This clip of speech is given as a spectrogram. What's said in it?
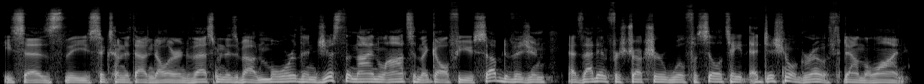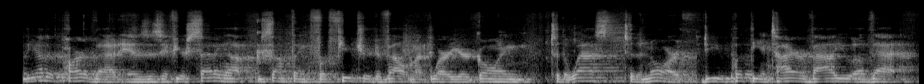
He says the $600,000 investment is about more than just the nine lots in the Gulfview subdivision, as that infrastructure will facilitate additional growth down the line. The other part of that is, is if you're setting up something for future development where you're going to the west, to the north, do you put the entire value of that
